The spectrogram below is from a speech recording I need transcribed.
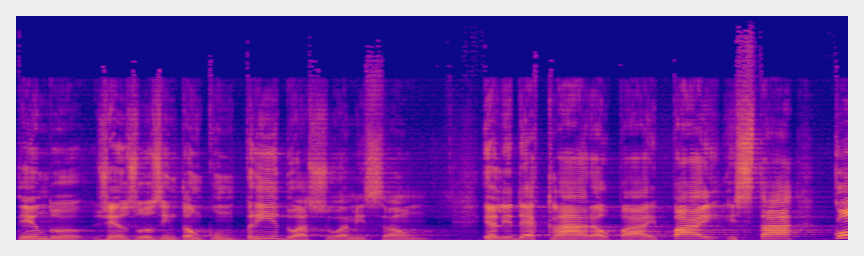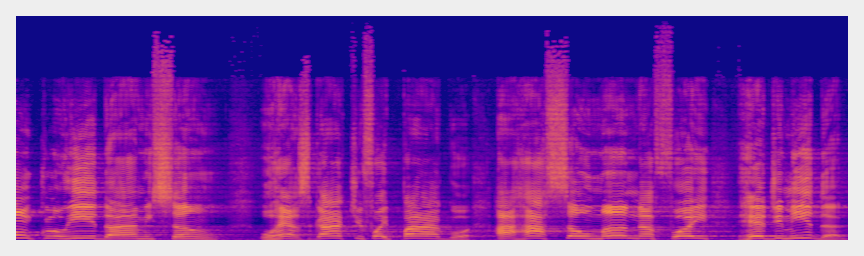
Tendo Jesus então cumprido a sua missão, ele declara ao Pai: Pai, está concluída a missão, o resgate foi pago, a raça humana foi redimida.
